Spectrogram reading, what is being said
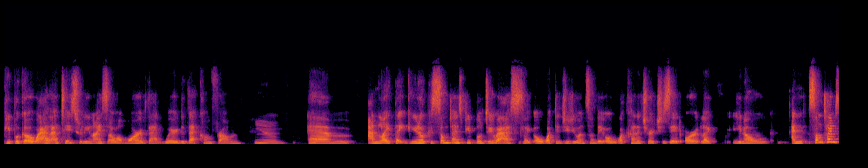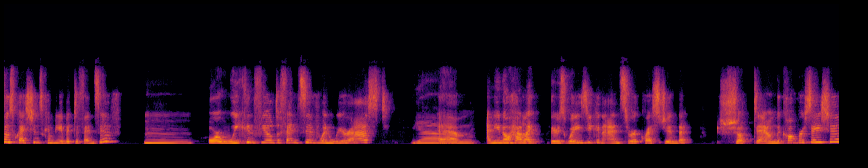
people go wow that tastes really nice. I want more of that. Where did that come from? Yeah. um and like that you know because sometimes people do ask like oh what did you do on sunday? Oh what kind of church is it? Or like you know and sometimes those questions can be a bit defensive. Mm. Or we can feel defensive when we're asked Yeah. um and you know how like there's ways you can answer a question that shut down the conversation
